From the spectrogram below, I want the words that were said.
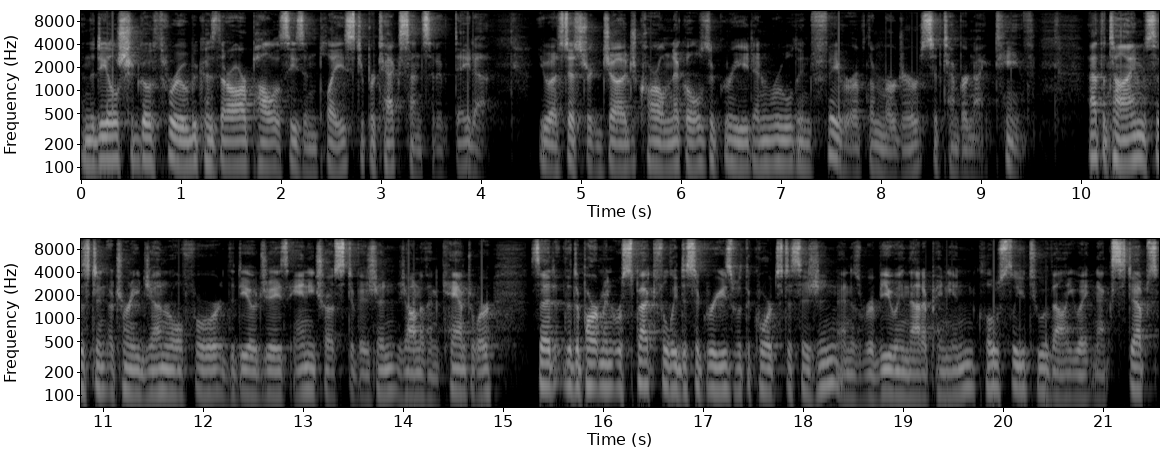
and the deal should go through because there are policies in place to protect sensitive data. U.S. District Judge Carl Nichols agreed and ruled in favor of the merger September 19th. At the time, Assistant Attorney General for the DOJ's Antitrust Division, Jonathan Kanter, said the department respectfully disagrees with the court's decision and is reviewing that opinion closely to evaluate next steps.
